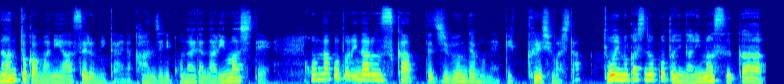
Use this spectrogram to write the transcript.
なんとか間に合わせるみたいな感じにこの間なりまして。こんなことになるんすか？って自分でもねびっくりしました。遠い昔のことになりますが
